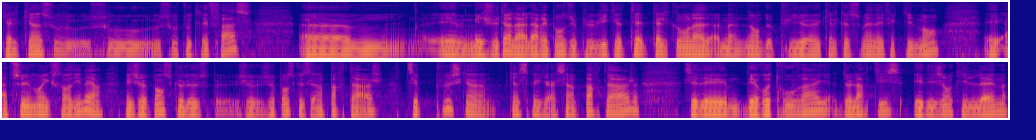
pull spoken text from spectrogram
quelqu'un sous, sous, sous toutes les faces. Euh, mais je veux dire, la, réponse du public telle, qu'on l'a maintenant depuis euh, quelques semaines, effectivement, est absolument extraordinaire. Mais je pense que, je, pense que c'est un partage, c'est plus qu'un spectacle, c'est un partage, c'est des retrouvailles de l'artiste et des gens qui l'aiment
